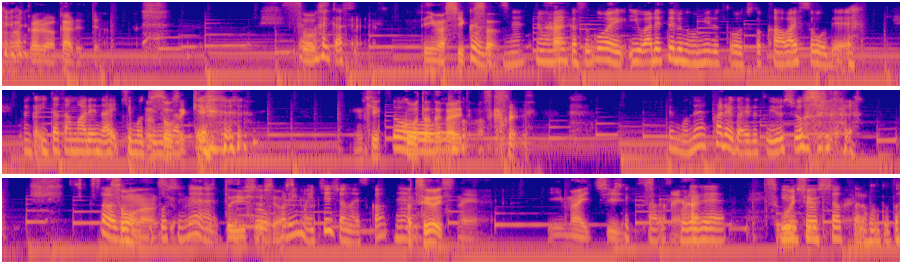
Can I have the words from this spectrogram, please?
て。うん、わかるわかるってな。そうなんかですね。で、今、シックサーズ。そうですね。でもなんかすごい言われてるのを見ると、ちょっとかわいそうで、なんかいたたまれない気持ちそうでになって。すね。結構叩かれてますからね。でもね、彼がいると優勝するから。シクサーズそうも今なんですよ年ね、ねずっと優勝してますからあれ今1位じゃないですかねあ。強いですね。今1位シですかね。はい。これです優勝しちゃったら、本当ダ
